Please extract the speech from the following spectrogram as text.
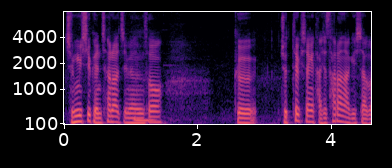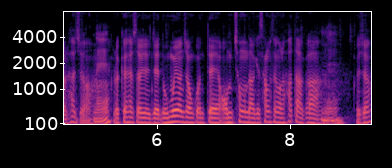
증시 괜찮아지면서 음. 그 주택 시장이 다시 살아나기 시작을 하죠. 네. 그렇게 해서 이제 노무현 정권 때 엄청나게 상승을 하다가 네. 그죠?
